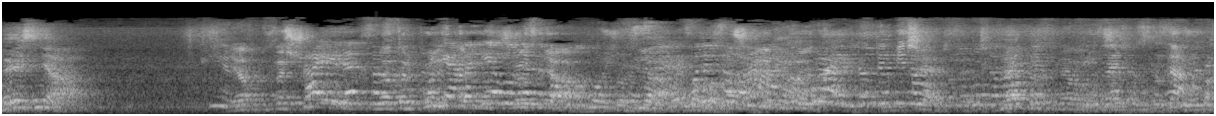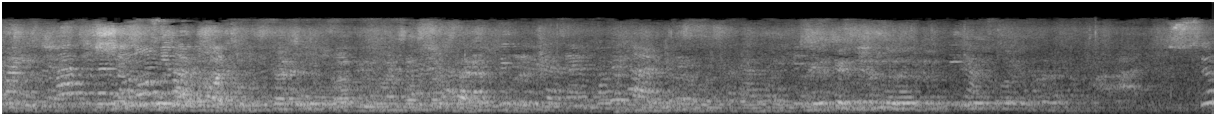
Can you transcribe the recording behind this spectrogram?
Не зняв. Я за що на за Терпольському що зняв? Павлович. Що зняв? Правильно, тобі на- ну, давайте. Так. Шановні народні, Все, е,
